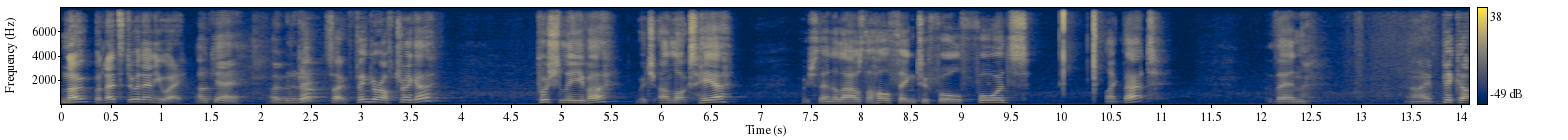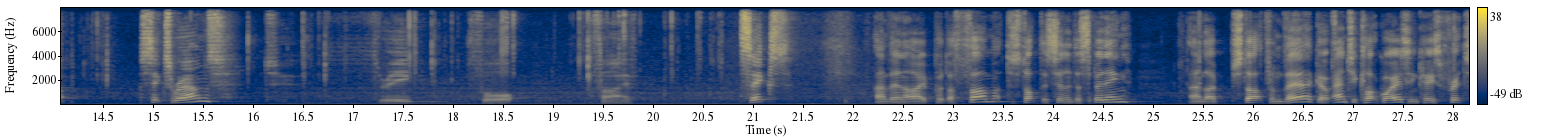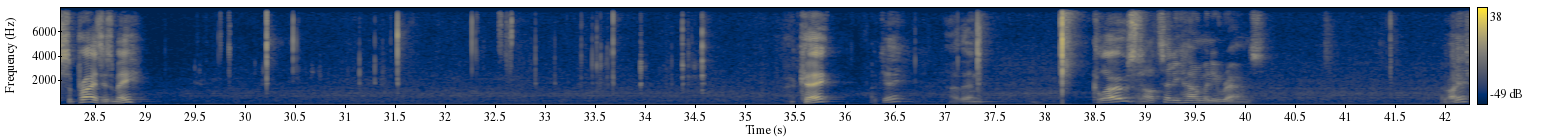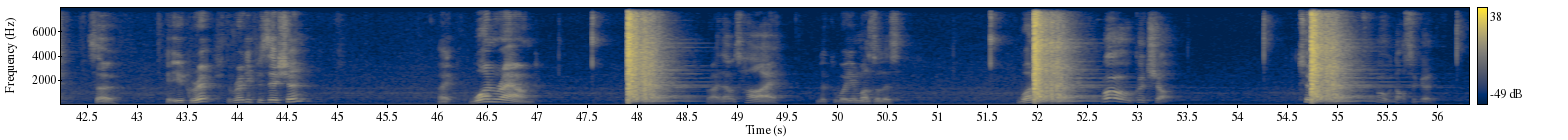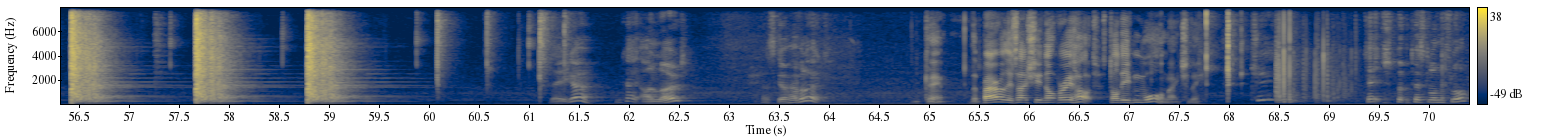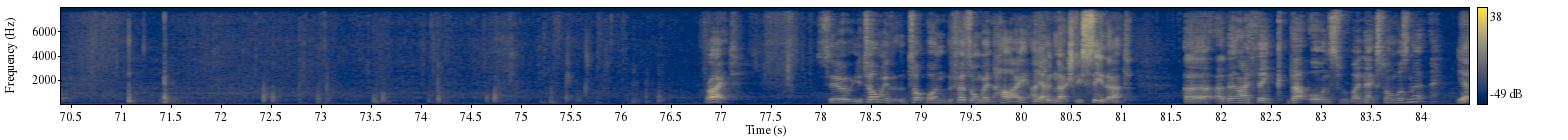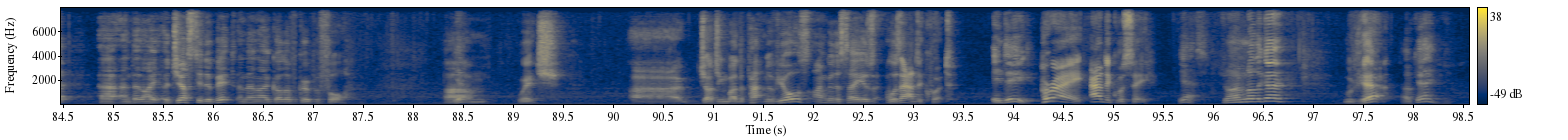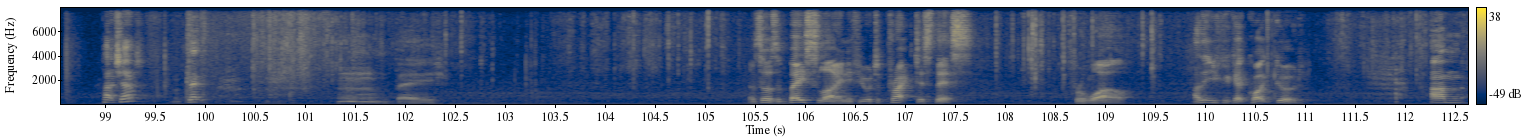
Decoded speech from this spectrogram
No, but let's do it anyway. Okay. Open it okay. up. So, finger off trigger, push lever, which unlocks here, which then allows the whole thing to fall forwards like that. Then I pick up six rounds. Two, three, four, five, six. And then I put a thumb to stop the cylinder spinning. And I start from there, go anti-clockwise in case Fritz surprises me. Okay. Okay. And then close. And I'll tell you how many rounds. Okay. Right. So, get your grip, the ready position. Right, one round. Right, that was high. Look at where your muzzle is. One. Whoa, good shot. Two. Oh, not so good. There you go. Okay, unload. Let's go have a look. Okay, the barrel is actually not very hot. It's not even warm, actually. Okay, just put the pistol on the floor. Right. So you told me that the top one, the first one went high. I couldn't actually see that. Uh, and then I think that was my next one, wasn't it? Yep. Uh, and then I adjusted a bit, and then I got a group of four. Um, yep. Which, uh, judging by the pattern of yours, I'm going to say is was adequate. Indeed. Hooray! Adequacy. Yes. Do you want to have another go? Well, yeah. Okay. Patch out. Okay. Hmm, beige. And so as a baseline, if you were to practice this for a while, I think you could get quite good. Um,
